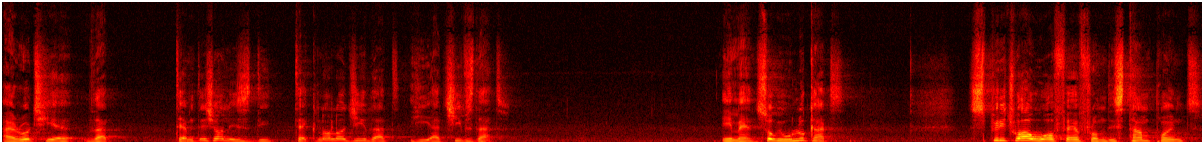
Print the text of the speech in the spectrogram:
I wrote here that temptation is the technology that he achieves that. Amen. So we will look at spiritual warfare from the standpoint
